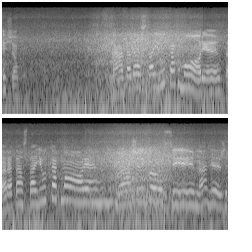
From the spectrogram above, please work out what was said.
И все. Та-та-та встают как море, та-та встают как море, наши гости, надежды.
